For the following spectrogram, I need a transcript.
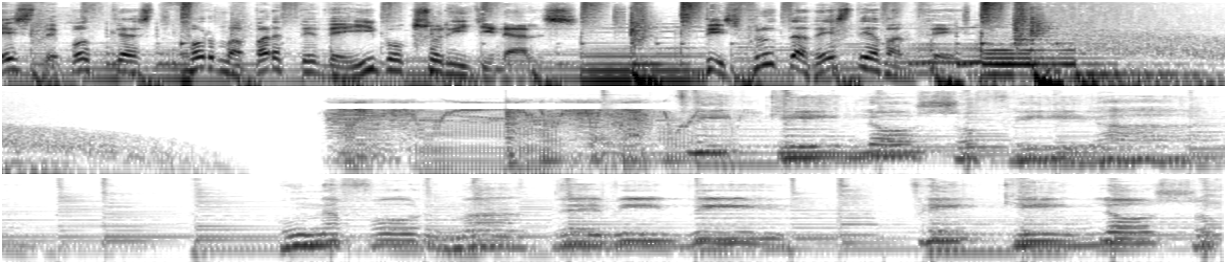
Este podcast forma parte de Evox Originals. Disfruta de este avance. Friquilosofía, una forma de vivir. Friquilosofía.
